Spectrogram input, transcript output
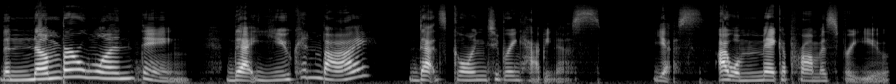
the number one thing that you can buy that's going to bring happiness. Yes, I will make a promise for you,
